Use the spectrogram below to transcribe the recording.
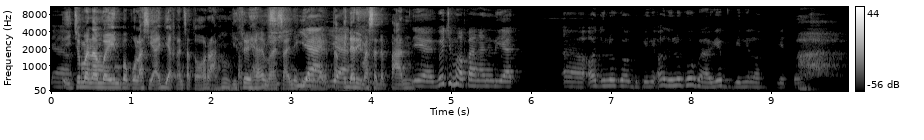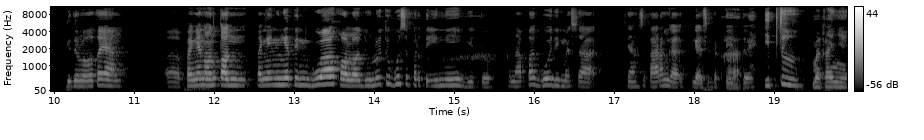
ya Ya, cuma nambahin populasi aja kan satu orang gitu ya bahasanya gitu Iya, ya. iya. tapi dari masa depan Iya, gue cuma pengen lihat eh, oh dulu gue begini, oh dulu gue bahagia begini loh gitu. Ah. Gitu loh tuh yang eh, pengen nonton, pengen ngingetin gue kalau dulu tuh gue seperti ini gitu. Kenapa gue di masa yang sekarang nggak nggak seperti Ah. itu? itu makanya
